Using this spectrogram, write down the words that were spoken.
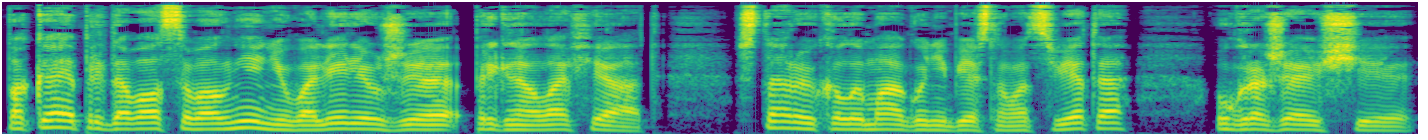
Пока я предавался волнению, Валерия уже пригнала «Фиат», старую колымагу небесного цвета, угрожающую,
